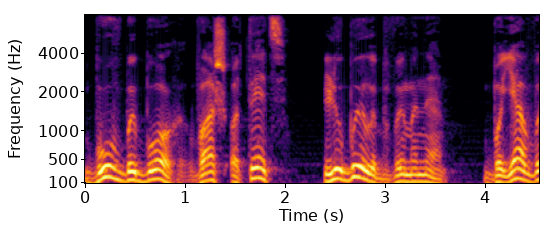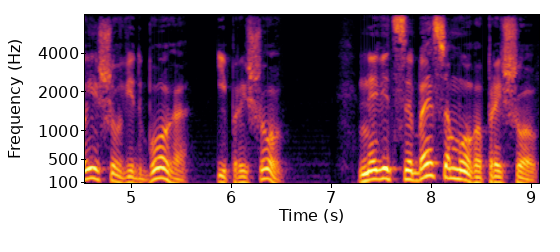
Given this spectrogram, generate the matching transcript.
Був би Бог ваш отець, любили б ви мене, бо я вийшов від Бога і прийшов. Не від себе самого прийшов,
